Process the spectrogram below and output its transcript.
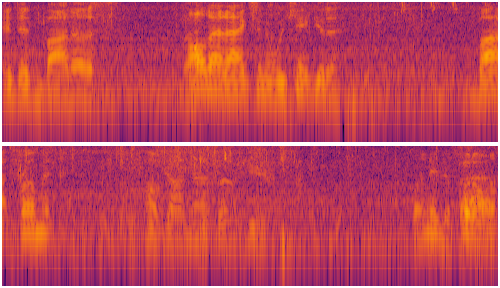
it didn't bite us. All that action and we can't get a bite from it. Oh god, now it's over here. I need to put on.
